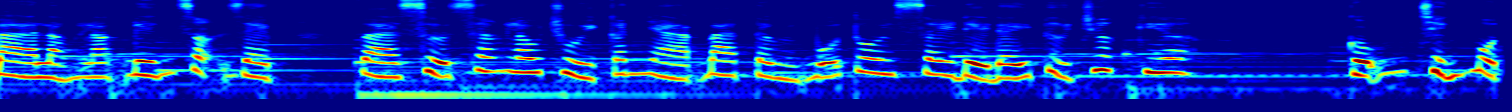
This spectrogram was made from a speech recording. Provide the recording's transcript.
Bà lặng lặng đến dọn dẹp và sửa sang lau chùi căn nhà ba tầng bố tôi xây để đấy từ trước kia. Cũng chính một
